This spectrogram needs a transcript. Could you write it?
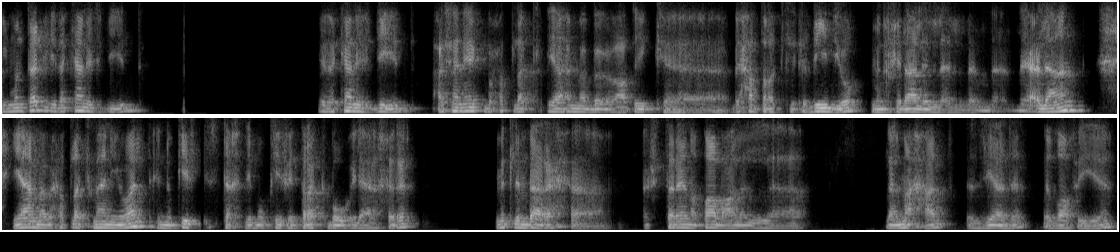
المنتج إذا كان جديد؟ إذا كان جديد عشان هيك بحط لك يا إما بعطيك آه، بحضرك فيديو من خلال ال ال ال الإعلان يا إما بحط لك manual إنه كيف تستخدمه كيف تركبه وإلى آخره. مثل إمبارح آه، اشترينا طابعة لل- للمعهد زيادة إضافية.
